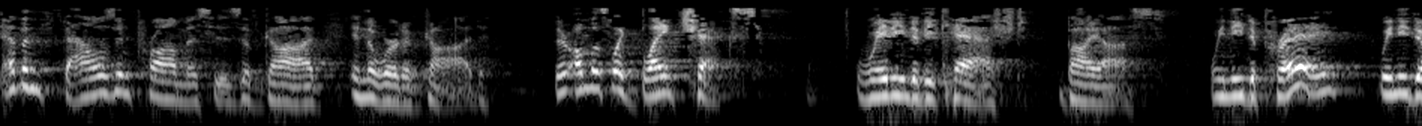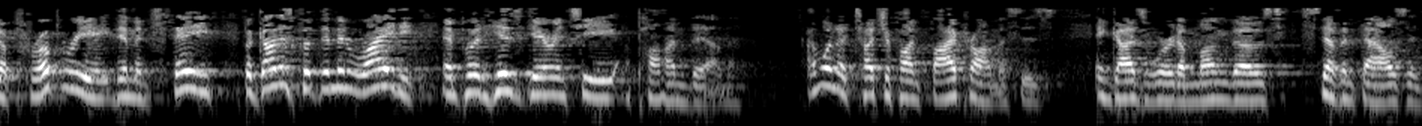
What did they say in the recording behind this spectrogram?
7,000 promises of God in the Word of God. They're almost like blank checks waiting to be cashed by us. We need to pray. We need to appropriate them in faith, but God has put them in writing and put His guarantee upon them. I want to touch upon five promises in God's Word among those 7,000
